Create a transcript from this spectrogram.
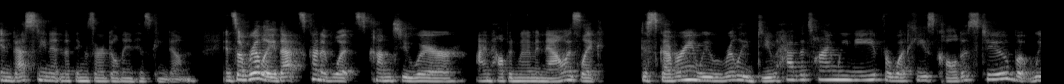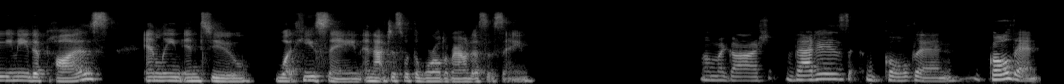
investing it in the things that are building his kingdom. And so really that's kind of what's come to where I'm helping women now is like discovering we really do have the time we need for what he's called us to, but we need to pause and lean into what he's saying and not just what the world around us is saying. Oh my gosh, that is golden. Golden.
